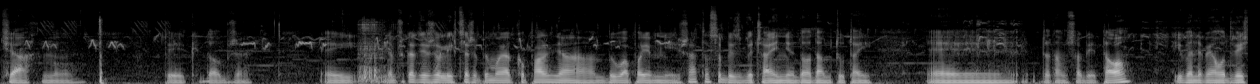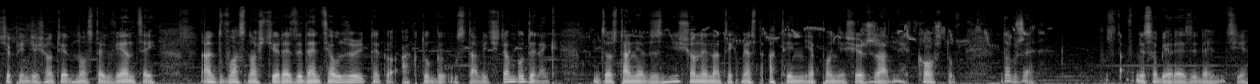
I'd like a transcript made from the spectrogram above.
ciachnął. Pyk, dobrze. I na przykład jeżeli chcę, żeby moja kopalnia była pojemniejsza, to sobie zwyczajnie dodam tutaj, yy, dodam sobie to i będę miał 250 jednostek więcej. Akt własności rezydencja użyj tego aktu, by ustawić ten budynek. Zostanie wzniesiony natychmiast, a ty nie poniesiesz żadnych kosztów. Dobrze, postawmy sobie rezydencję.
